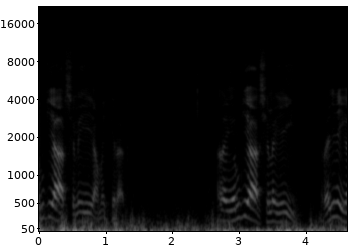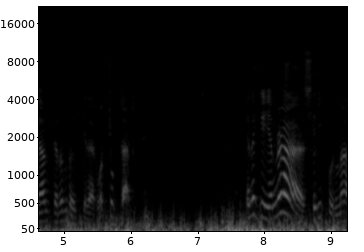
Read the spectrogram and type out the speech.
எம்ஜிஆர் சிலையை அமைக்கிறார். அந்த எம்ஜிஆர் சிலையை ரஜினிகாந்த் திறந்து வைக்கிறார் வச்சுட்டார் எனக்கு என்னடா சிரிப்புன்னா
